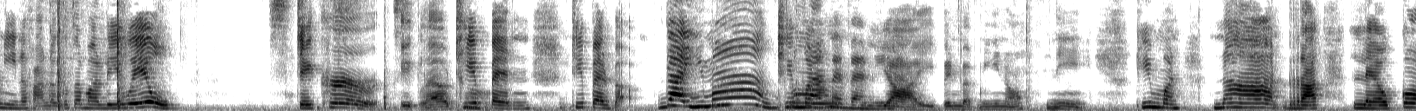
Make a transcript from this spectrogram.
นนี้นะคะ เราก็จะมารีวิวสติกเกอร์อีกแล้วที่เป็นที่เป็นแบบใหญ่มากที่มันแบบแบบนี้ใหญ่เป็นแบบนี้เนาะนี่ ที่มันน่ารักแล้วก็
